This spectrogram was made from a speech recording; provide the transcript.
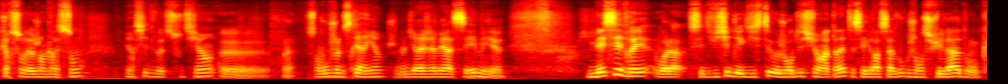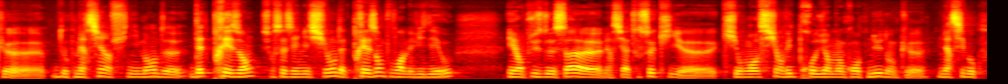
Cœur sur les gens maçons. Merci de votre soutien. Euh, voilà. Sans vous, je ne serais rien. Je ne dirai jamais assez, mais. euh, mais c'est vrai, voilà, c'est difficile d'exister aujourd'hui sur Internet et c'est grâce à vous que j'en suis là, donc, donc merci infiniment d'être présent sur ces émissions, d'être présent pour voir mes vidéos. Et en plus de ça, merci à tous ceux qui, qui ont aussi envie de produire mon contenu, donc merci beaucoup.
